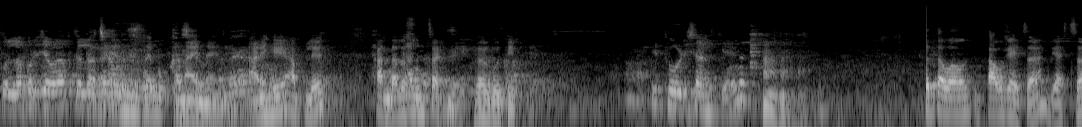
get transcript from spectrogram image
कोल्हापूर जेवणात कलरची गरज नाही बुक्का नाही नाही. नाही. आणि हे आपले कांदा लसूण. चटणी घरगुती. ही थोडीशी हलकी आहे ना? हां हां हां. तवा ताव घ्यायचा गॅसचा.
